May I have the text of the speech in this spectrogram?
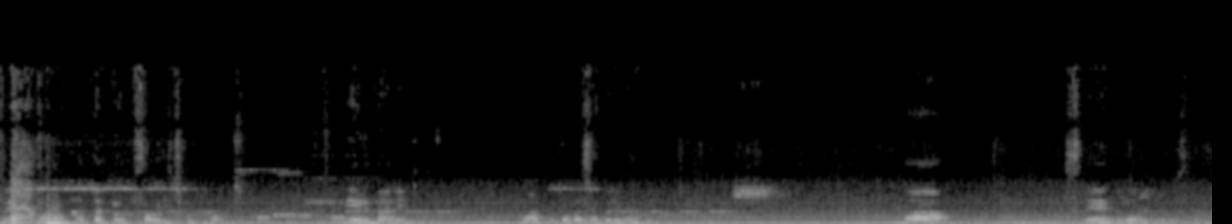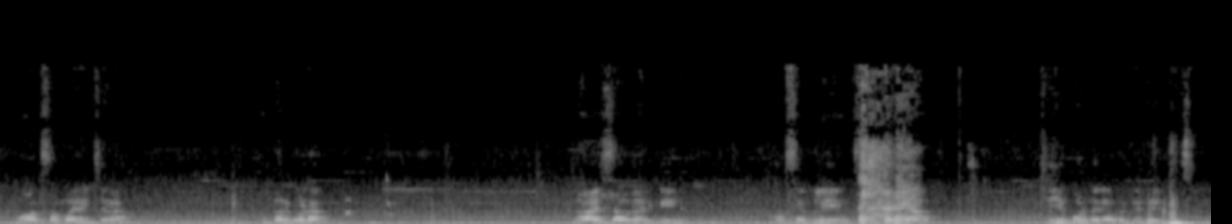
మేము మద్దతు ఉపసంహరించుకుంటున్నాం నేను కానీ మా కుటుంబ సభ్యులు కానీ మా స్నేహితులు మాకు సంబంధించిన అందరూ కూడా నాగేశ్వరరావు గారికి అసెంబ్లీ సభ్యులుగా చేయకూడదని ఒక నిర్ణయం తీసుకుంది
